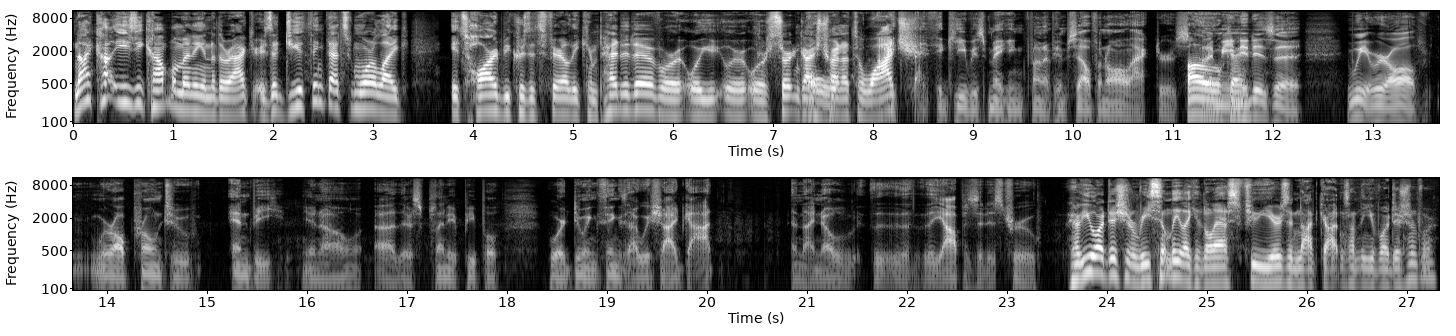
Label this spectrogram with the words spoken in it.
Not co- easy complimenting another actor. Is that? Do you think that's more like it's hard because it's fairly competitive, or or you, or, or certain guys try Oh, not to I- watch? I, think he was making fun of himself and all actors. Oh, I mean, okay. it is a we we're all we're all prone to envy. You know, uh, there's plenty of people who are doing things I wish I'd got, and I know the the, the opposite is true. Have you auditioned recently, like in the last few years, and not gotten something you've auditioned for?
